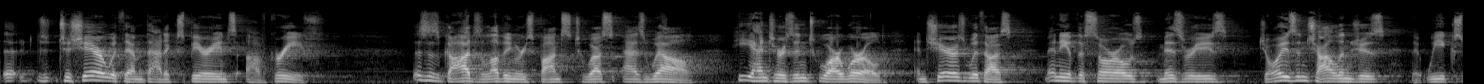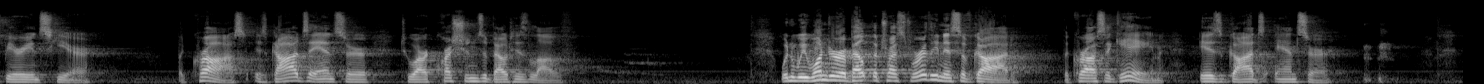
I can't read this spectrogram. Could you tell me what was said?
uh, to share with them that experience of grief. This is God's loving response to us as well he enters into our world and shares with us many of the sorrows, miseries, joys, and challenges that we experience here. The cross is God's answer to our questions about his love. When we wonder about the trustworthiness of God, the cross again is God's answer.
